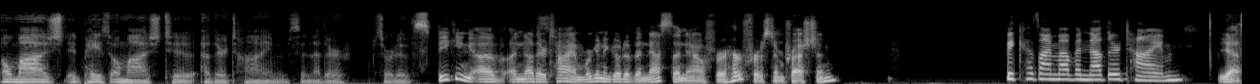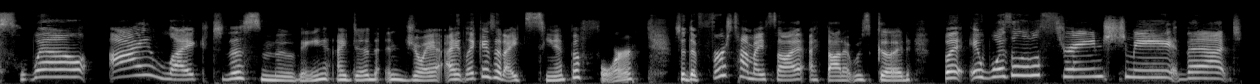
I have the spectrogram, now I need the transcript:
homage. It pays homage to other times and other sort of. Speaking of another time, we're going to go to Vanessa now for her first impression. Because I'm of another time. Yes. Well, I liked this movie. I did enjoy it. I like I said, I'd seen it before. So the first time I saw it, I thought it was good, but it was a little strange to me that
